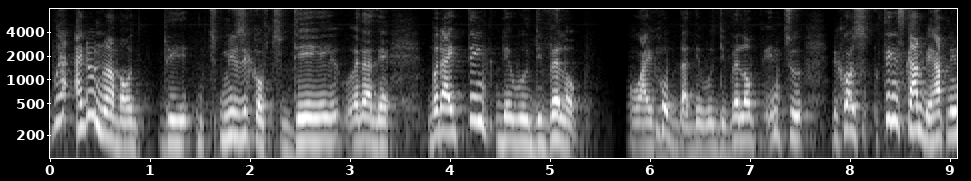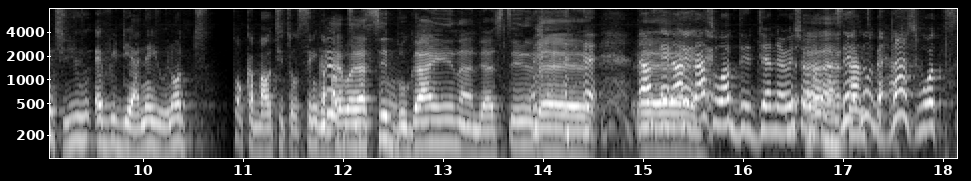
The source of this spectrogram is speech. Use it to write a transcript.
well, I don't know about the music of today, whether they, but I think they will develop, or I hope that they will develop into, because things can be happening to you every day and then you will not talk about it or sing yeah, about but it. they're still bugaing and they're still. Uh, that's, uh, that, that's what the generation uh, understands. no, that's what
